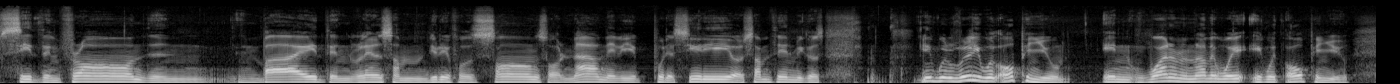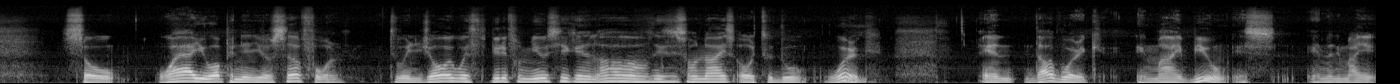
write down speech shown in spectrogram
sit in front and invite and learn some beautiful songs or not. Maybe put a CD or something because it will really will open you in one or another way. It would open you. So why are you opening yourself for? To enjoy with beautiful music and oh, this is so nice, or to do work. And that work, in my view, is, and in my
